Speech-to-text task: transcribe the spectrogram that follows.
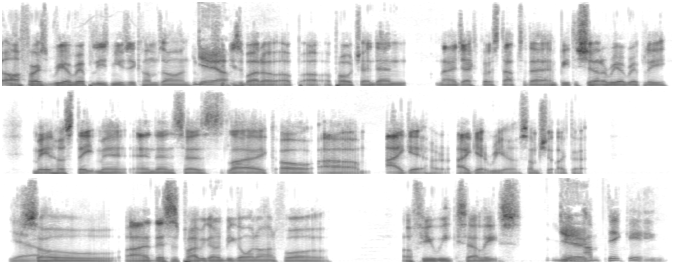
uh, first Rhea Ripley's music comes on. Yeah. She's about to uh, uh, approach and then Nia Jax put a stop to that and beat the shit out of Rhea Ripley. Made her statement, and then says like, "Oh, um, I get her, I get Rhea," some shit like that. Yeah. So uh, this is probably going to be going on for a few weeks at least. And Yeah. I'm thinking,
